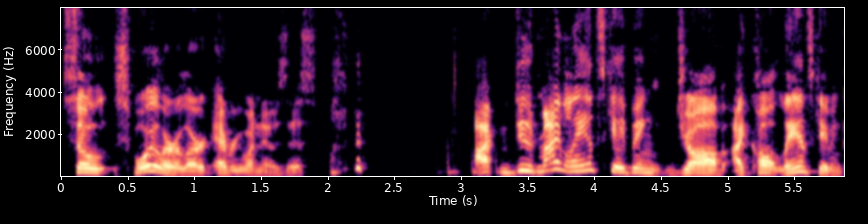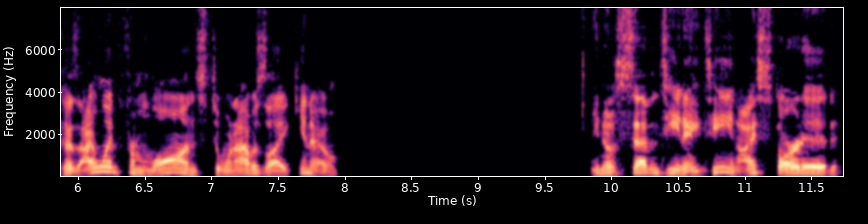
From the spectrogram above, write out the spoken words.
So spoiler alert, everyone knows this. I, dude, my landscaping job, I call it landscaping because I went from lawns to when I was like, you know, you know, 17, 18, I started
